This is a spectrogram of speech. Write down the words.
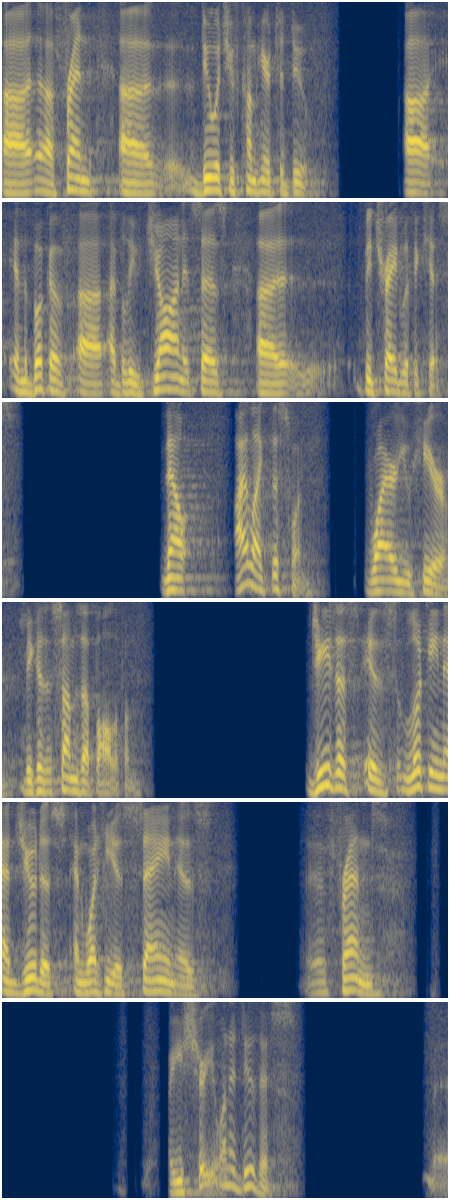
uh, uh, Friend, uh, do what you've come here to do. Uh, in the book of, uh, I believe, John, it says, uh, betrayed with a kiss. Now, I like this one. Why are you here? Because it sums up all of them. Jesus is looking at Judas, and what he is saying is, Friend, are you sure you want to do this? Uh,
